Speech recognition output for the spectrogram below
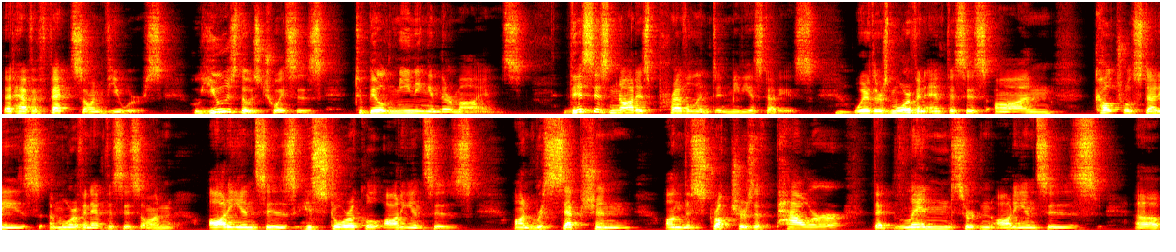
that have effects on viewers who use those choices to build meaning in their minds. This is not as prevalent in media studies mm. where there's more of an emphasis on cultural studies, more of an emphasis on audiences, historical audiences, on reception, on the structures of power that lend certain audiences uh,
